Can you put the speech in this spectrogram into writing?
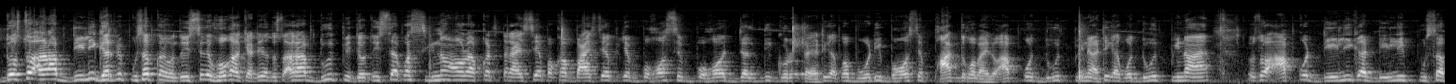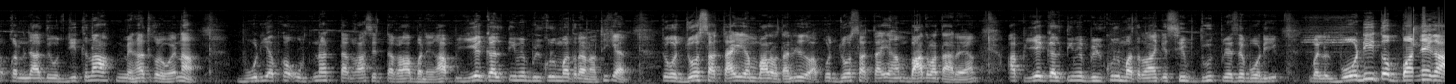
दोस्तों, अगर आप डेली घर पे पुशअप करोगे तो इससे होगा क्या, ठीक है? दोस्तों, अगर आप दूध पीते हो तो इससे आपका सीना और आपका ट्राइसेप आपका बाइसेप ये बहुत से, बहुत जल्दी ग्रो करेगा ठीक है? आपका बॉडी बहुत से फाट दोगे भाई लोग, आपको दूध पीना है, ठीक है? आपको दूध पीना है, दोस्तों, आपको डेली का डेली पुशअप करना चाहते हो जितना मेहनत करोगे ना बॉडी आपका उतना तगड़ा से तगड़ा बनेगा। आप ये गलती में बिल्कुल मत रहना, ठीक है? तो जो सच्चाई हम बात बता रहे आपको जो सच्चाई हम बात बता रहे हैं, आप ये गलती में बिल्कुल मत रहना कि सिर्फ़ दूध पीने से बॉडी बॉडी तो बनेगा।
